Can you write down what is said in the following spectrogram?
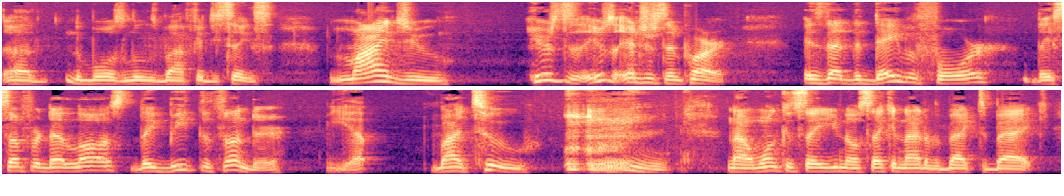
uh, the Bulls lose by 56. Mind you, here's the here's the interesting part is that the day before they suffered that loss, they beat the Thunder Yep. by two. now, one could say, you know, second night of a back to back.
